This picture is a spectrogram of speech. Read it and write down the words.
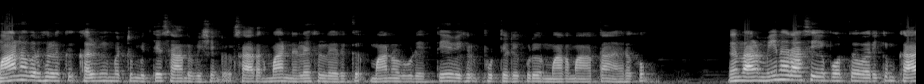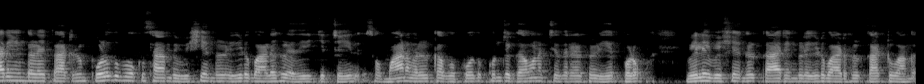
மாணவர்களுக்கு கல்வி மற்றும் வித்தியை சார்ந்த விஷயங்கள் சாதகமான நிலைகள் இருக்குது மாணவர்களுடைய தேவைகள் பூர்த்தியடையக்கூடிய ஒரு மாதமாகத்தான் இருக்கும். இருந்தாலும் மீனராசியை பொறுத்த வரைக்கும் காரியங்களை காட்டிலும் பொழுதுபோக்கு சார்ந்த விஷயங்கள் ஈடுபாடுகள் அதிகரிக்க செய்யுது. ஸோ மாணவர்களுக்கு அவ்வப்போது கொஞ்சம் கவனச்சிதறல்கள் ஏற்படும். வெளி விஷயங்கள் காரியங்கள் ஈடுபாடுகள் காட்டுவாங்க.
